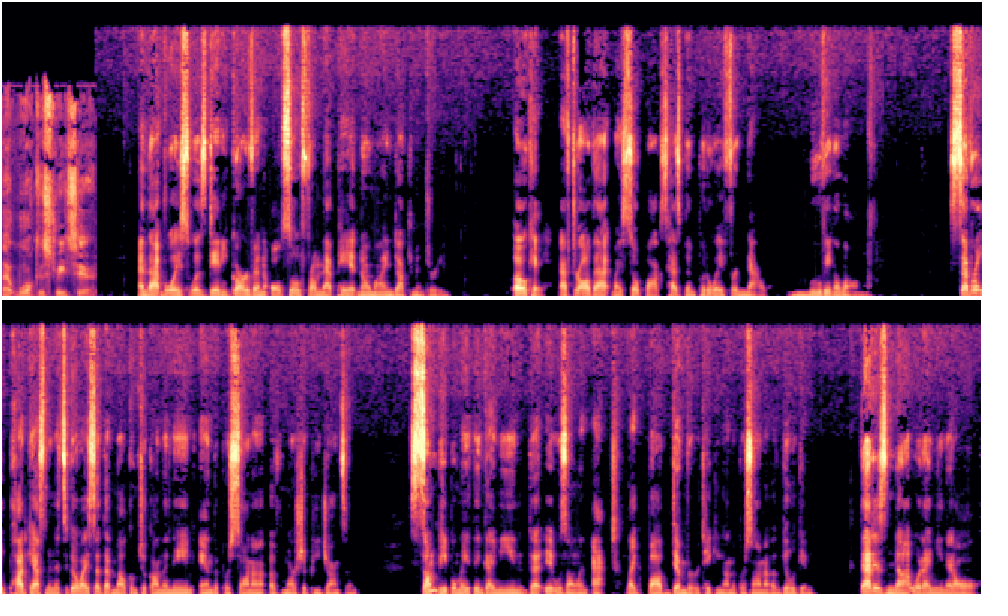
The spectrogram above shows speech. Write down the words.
that walked the streets here. And that voice was Danny Garvin, also from that Pay It No Mind documentary. Okay, after all that, my soapbox has been put away for now. Moving along. Several podcast minutes ago, I said that Malcolm took on the name and the persona of Marsha P. Johnson. Some people may think I mean that it was all an act, like Bob Denver taking on the persona of Gilligan. That is not what I mean at all.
